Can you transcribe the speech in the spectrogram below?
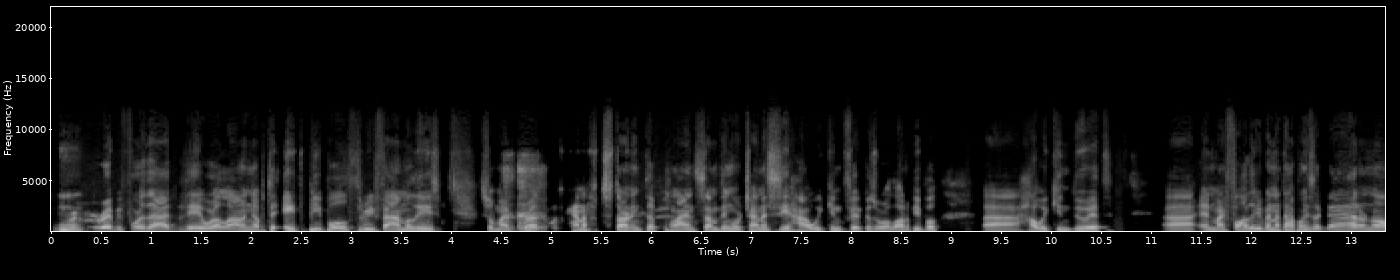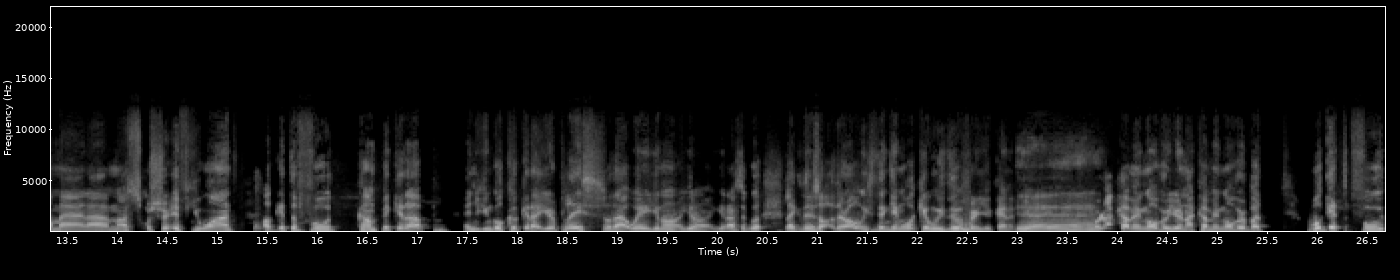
Yeah. Right before that, they were allowing up to eight people, three families. So my brother was kind of starting to plan something. We're trying to see how we can fit because we're a lot of people, uh, how we can do it. Uh, and my father, even at that point, he's like, "Ah, I don't know, man. I'm not so sure. If you want, I'll get the food. Come pick it up, and you can go cook it at your place. So that way, you know, you know, you don't have to go. Like, there's, they're always thinking, what can we do for you, kind of Yeah, thing. yeah, yeah. We're not coming over. You're not coming over, but we'll get the food.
